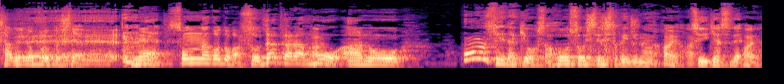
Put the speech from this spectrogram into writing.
喋りのプロとして。ね。そんなことがそう、だからもう、あの、音声だけをさ、放送してる人がいるのよ。はいはい。ツイキャスで。はい。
